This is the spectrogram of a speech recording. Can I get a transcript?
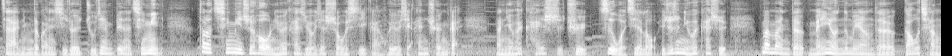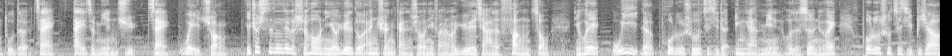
再来，你们的关系就会逐渐变得亲密。到了亲密之后，你会开始有一些熟悉感，会有一些安全感，那你会开始去自我揭露，也就是你会开始慢慢的没有那么样的高强度的在戴着面具，在伪装，也就是在这个时候，你有越多安全感的时候，你反而会越加的放纵，你会无意的暴露出自己的阴暗面，或者是你会暴露出自己比较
